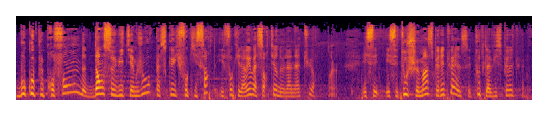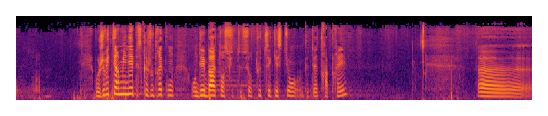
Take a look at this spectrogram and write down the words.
beaucoup plus profonde dans ce huitième jour, parce qu'il faut qu'il sorte, il faut qu'il arrive à sortir de la nature. Et c'est tout le chemin spirituel, c'est toute la vie spirituelle. Bon, je vais terminer parce que je voudrais qu'on débatte ensuite sur toutes ces questions, peut-être après. Euh,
